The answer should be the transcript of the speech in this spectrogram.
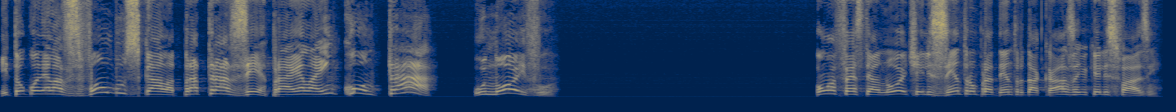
Então, quando elas vão buscá-la para trazer, para ela encontrar o noivo, como a festa é à noite, eles entram para dentro da casa e o que eles fazem?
